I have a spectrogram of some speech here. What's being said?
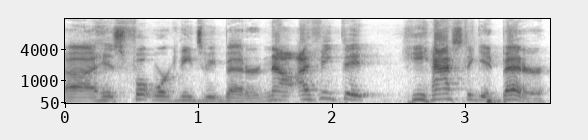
uh, his footwork needs to be better. Now I think that he has to get better.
